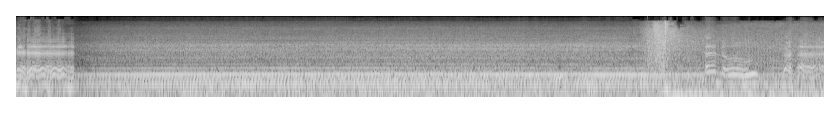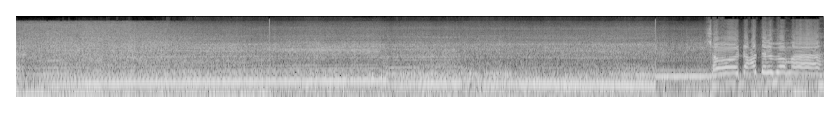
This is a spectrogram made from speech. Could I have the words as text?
Hello. so, nakadalawang uh,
